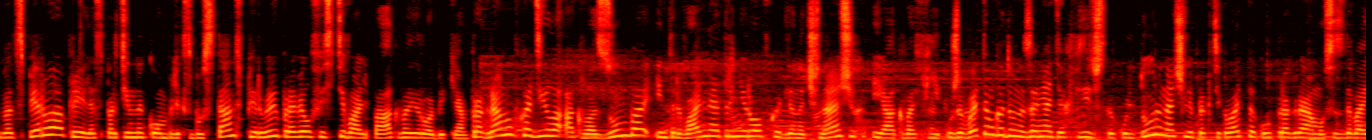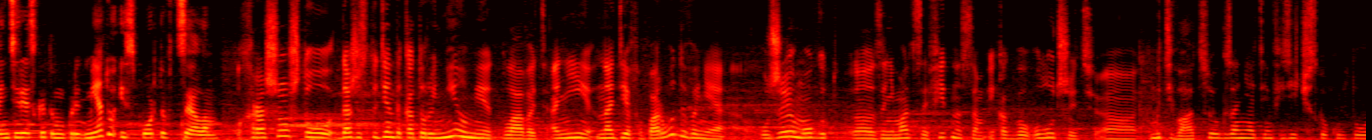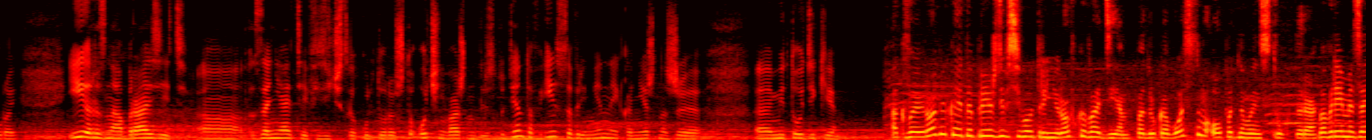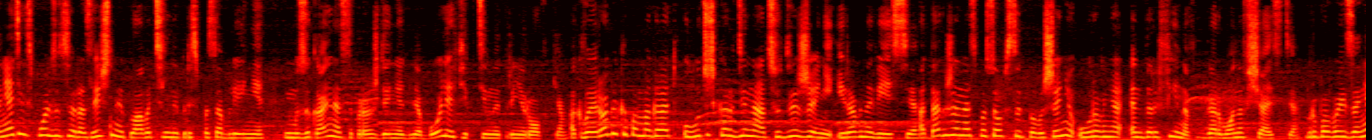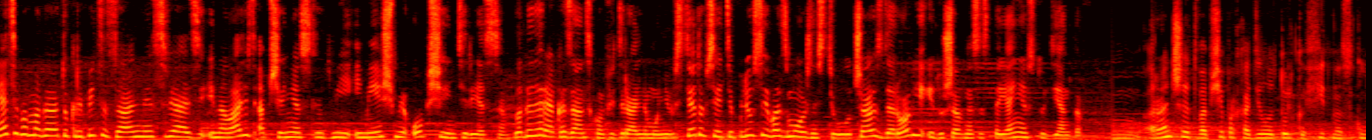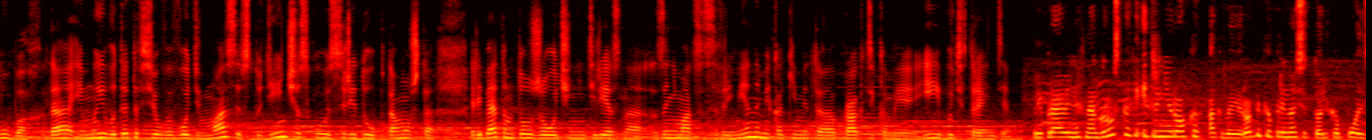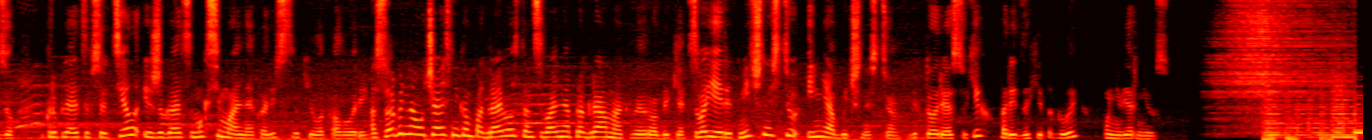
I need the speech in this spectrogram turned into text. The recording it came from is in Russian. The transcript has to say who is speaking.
Speaker 1: 21 апреля спортивный комплекс «Бустан» впервые провел фестиваль по акваэробике. В программу входила аквазумба, интервальная тренировка для начинающих и аквафит. Уже в этом году на занятиях физической культуры начали практиковать такую программу, создавая интерес к этому предмету и спорту в целом.
Speaker 2: Хорошо, что даже студенты, которые не умеют плавать, они, надев оборудование, уже могут э, заниматься фитнесом и как бы улучшить э, мотивацию к занятиям физической культурой и разнообразить э, занятия физической культурой, что очень важно для студентов, и современные, конечно же, методики
Speaker 1: Акваэробика – это прежде всего тренировка в воде под руководством опытного инструктора. Во время занятий используются различные плавательные приспособления и музыкальное сопровождение для более эффективной тренировки. Акваэробика помогает улучшить координацию движений и равновесие, а также она способствует повышению уровня эндорфинов – гормонов счастья. Групповые занятия помогают укрепить социальные связи и наладить общение с людьми, имеющими общие интересы. Благодаря Казанскому федеральному университету все эти плюсы и возможности улучшают здоровье и душевное состояние студентов.
Speaker 2: Раньше это вообще проходило только в фитнес-клубах, да, и мы вот это все выводим в массы, в студенческую среду, потому что ребятам тоже очень интересно заниматься современными какими-то практиками и быть в тренде.
Speaker 1: При правильных нагрузках и тренировках акваэробика приносит только пользу. Укрепляется все тело и сжигается максимальное количество килокалорий. Особенно участникам понравилась танцевальная программа акваэробики своей ритмичностью и необычностью. Виктория Сухих, Фарид Захитаглы, Univer News. Thank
